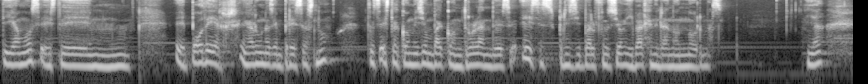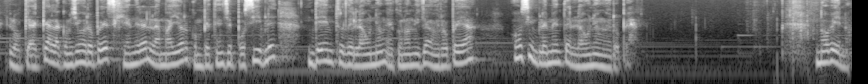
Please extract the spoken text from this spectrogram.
digamos, este mm, eh, poder en algunas empresas, ¿no? Entonces esta comisión va controlando eso, esa es su principal función y va generando normas. Lo que acá la Comisión Europea es generar la mayor competencia posible dentro de la Unión Económica Europea o simplemente en la Unión Europea. Noveno,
